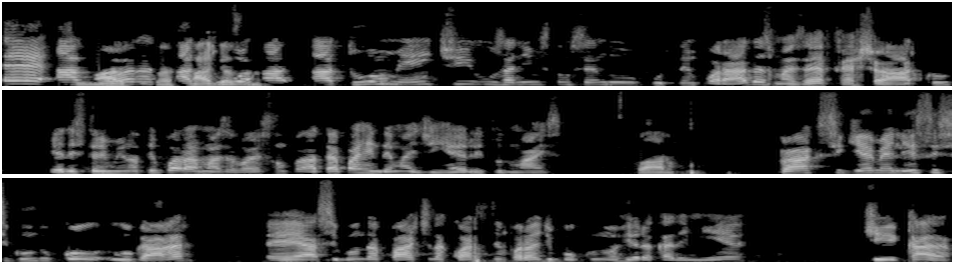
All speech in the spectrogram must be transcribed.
É, agora, atua, né? atualmente, os animes estão sendo por temporadas, mas é, fecha arco, eles terminam a temporada, mas agora estão até para render mais dinheiro e tudo mais. Claro. Pra seguir a minha lista em segundo lugar, é a segunda parte da quarta temporada de Boku no Hero Academia, que, cara,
